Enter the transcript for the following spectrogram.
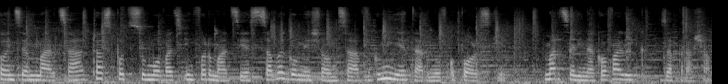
końcem marca czas podsumować informacje z całego miesiąca w gminie Tarnów Opolski. Marcelina Kowalik, zapraszam.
